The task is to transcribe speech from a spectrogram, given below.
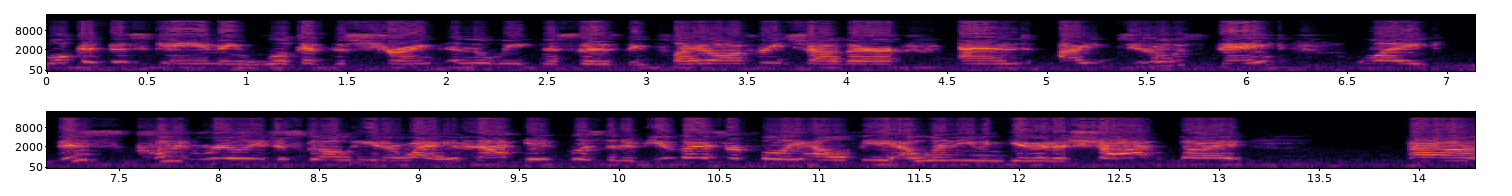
look at this game and look at the strength and the weaknesses, they play off each other, and I do think like this could really just go either way. I'm not. It, listen, if you guys are fully healthy, I wouldn't even give it a shot, but uh,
